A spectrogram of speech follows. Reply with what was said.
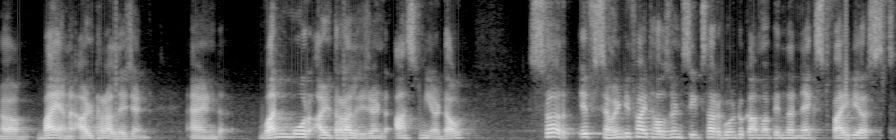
uh, by an ultra legend. And one more ultra legend asked me a doubt. Sir, if 75,000 seats are going to come up in the next five years,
